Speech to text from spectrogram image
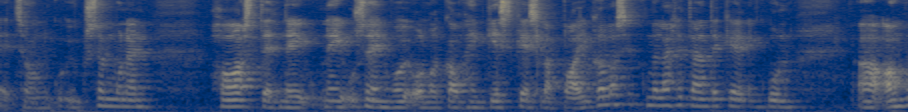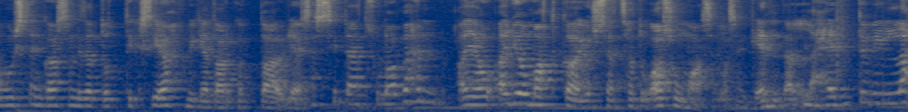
Et se on niinku yksi semmoinen haaste, että ne ei, ne ei usein voi olla kauhean keskeisellä paikalla, sit kun me lähdetään tekemään niin kun, ä, ampumisten kanssa niitä tottiksia, mikä tarkoittaa yleensä sitä, että sulla on vähän ajo, ajomatkaa, jos sä et satu asumaan sellaisen kentän mm. lähettyvillä.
